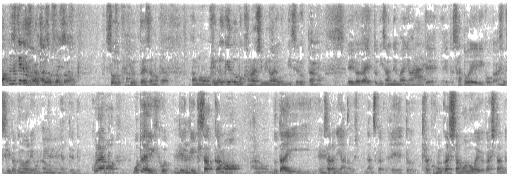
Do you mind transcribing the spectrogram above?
あふぬけども。そうそうそう。そうそうそう。久清大佐のあのふぬけども悲しみの愛を見せろってあの映画が、えっと、23年前にあって、はい。えっと、佐藤恵理子がすごい性格の悪い女をやってるんで、これあの元谷由紀子って劇作家の,、あの舞台、さらにあのなんですか、えっと脚本化したものを映画化したんで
